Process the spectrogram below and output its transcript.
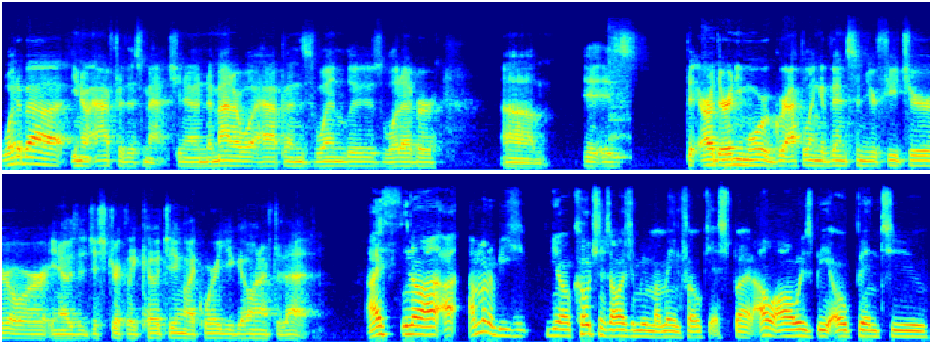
what about you know after this match? You know, no matter what happens, win, lose, whatever, um, is are there any more grappling events in your future, or you know, is it just strictly coaching? Like, where are you going after that? I, you know, I, I'm gonna be, you know, coaching is always gonna be my main focus, but I'll always be open to, you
